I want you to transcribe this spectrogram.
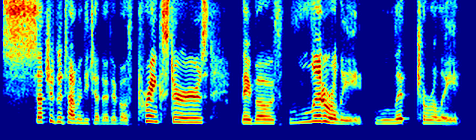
such a good time with each other. They're both pranksters. They both literally, literally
